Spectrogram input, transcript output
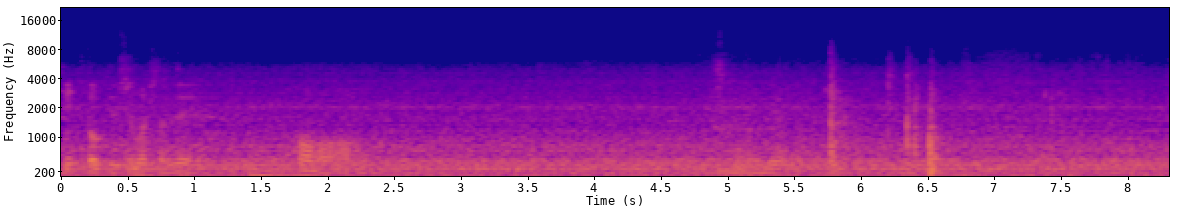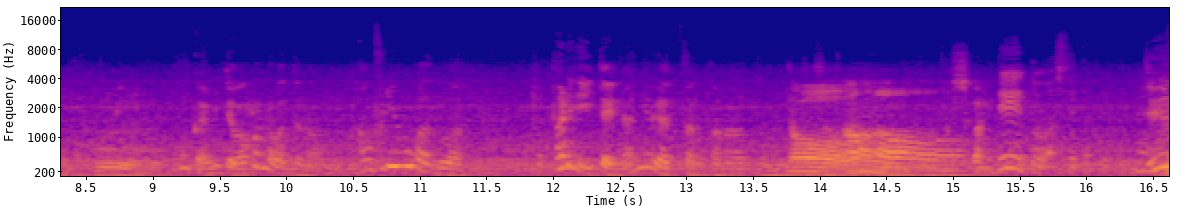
ヒットって言ってましたね。はあ。うん。今回見て分かんなかったのはハンフリー・ボガードはパリで一体何をやってたのかなと思ってああ確かにデートはしてたけど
